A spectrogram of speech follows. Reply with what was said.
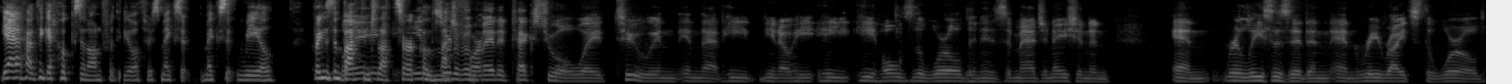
yeah, I think it hooks it on for the authors, makes it makes it real brings them back into that circle in sort of a metatextual way too in in that he you know he he he holds the world in his imagination and and releases it and and rewrites the world.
